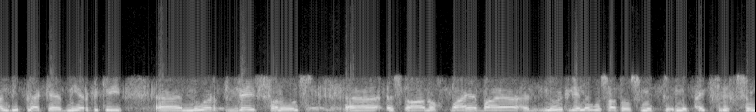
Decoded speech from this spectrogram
en die plekke meer bietjie uh noordwes van ons uh is daar nog baie baie noodlenings wat ons moet met uitvlieg sien.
